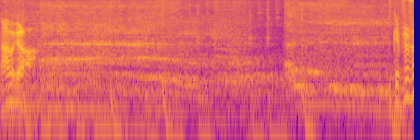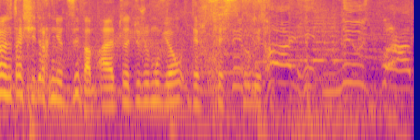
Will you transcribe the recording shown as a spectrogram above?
Mamy go! Okay, przepraszam, że tak się trochę nie odzywam, ale tutaj dużo mówią i też coś This spróbuję... is hard-hitting news, Bob.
